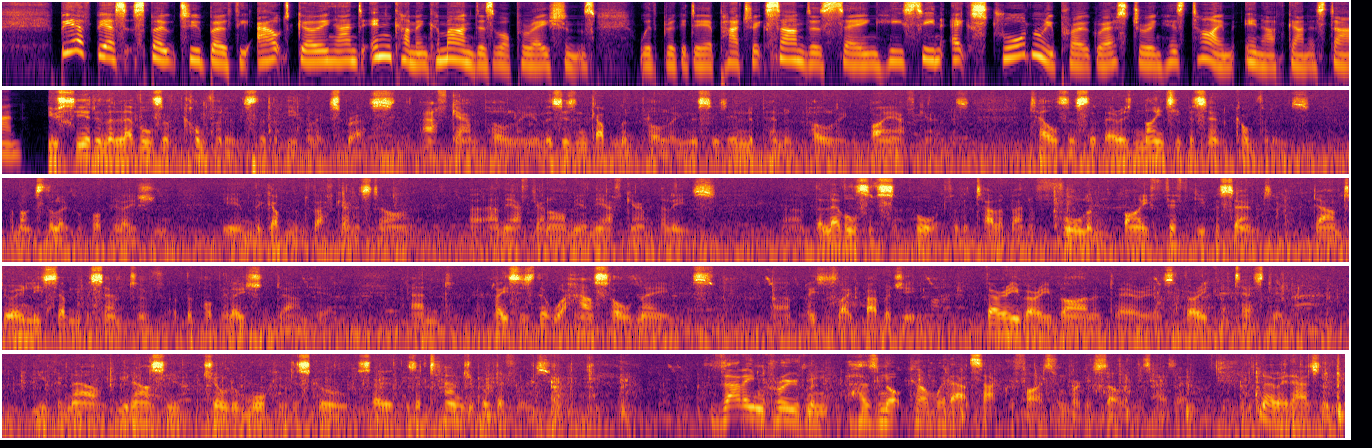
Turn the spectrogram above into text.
BFBS spoke to both the outgoing and incoming commanders of operations, with Brigadier Patrick Sanders saying he's seen extraordinary progress during his time in Afghanistan. You see it in the levels of confidence that the people express. Afghan polling, and this isn't government polling, this is independent polling by Afghans, tells us that there is 90% confidence amongst the local population in the government of Afghanistan uh, and the Afghan army and the Afghan police. Uh, the levels of support for the Taliban have fallen by 50% down to only 7% of, of the population down here. And places that were household names, uh, places like Babaji, very, very violent areas, very contested. You can now you now see children walking to school, so there's a tangible difference. That improvement has not come without sacrifice from British soldiers, has it? No, it hasn't.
